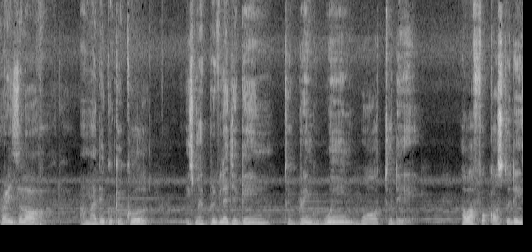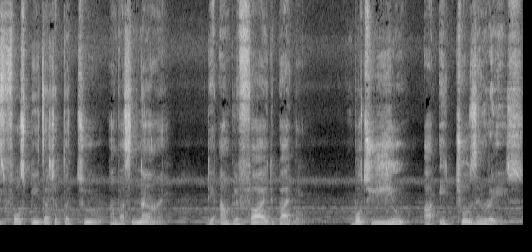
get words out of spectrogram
Praise the Lord. I'm Adego Kekol. It's my privilege again to bring Win Word today. Our focus today is 1 Peter chapter 2 and verse 9, the Amplified Bible. But you are a chosen race,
